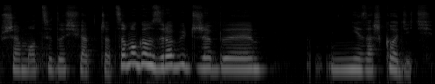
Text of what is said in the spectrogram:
przemocy doświadcza? Co mogą zrobić, żeby nie zaszkodzić?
